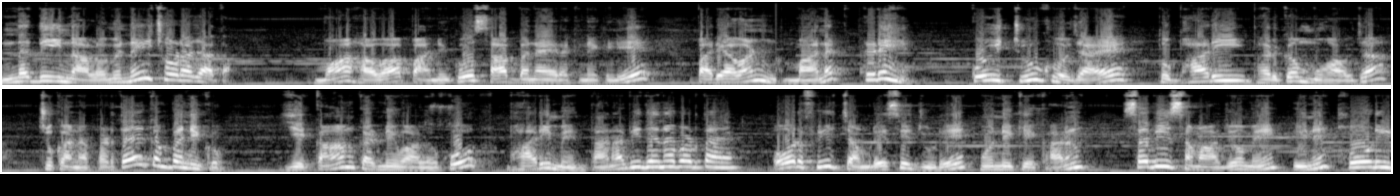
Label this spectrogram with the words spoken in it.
नदी नालों में नहीं छोड़ा जाता। वहाँ हवा पानी को साफ़ बनाए रखने के लिए पर्यावरण मानक कड़े हैं। कोई चूक हो जाए तो भारी भरकम मुआवजा चुकाना पड़ता है कंपनी को। ये काम करने वालों को भारी मेहनताना भी देना पड़ता है और फिर चमड़े से जुड़े होने के कारण सभी समाजों में इन्हें थोड़ी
